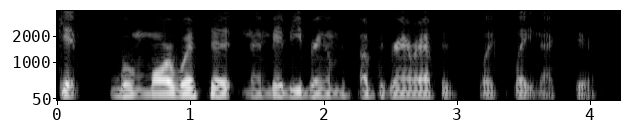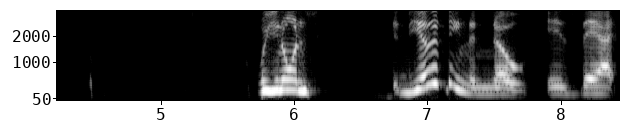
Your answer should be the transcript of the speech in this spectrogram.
get more with it, and then maybe bring him up to Grand Rapids like late next year. Well, you know, the other thing to note is that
